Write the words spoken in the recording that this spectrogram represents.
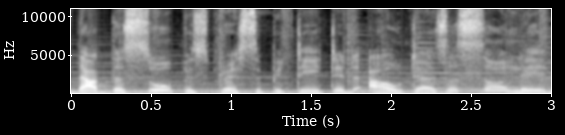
that the soap is precipitated out as a solid.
